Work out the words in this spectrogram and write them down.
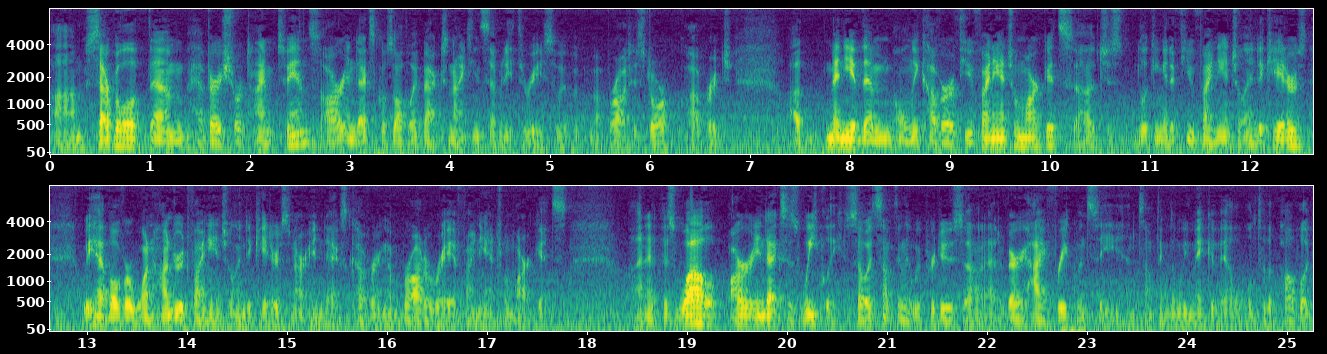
Um, several of them have very short time spans. Our index goes all the way back to 1973, so we have a broad historical coverage. Uh, many of them only cover a few financial markets, uh, just looking at a few financial indicators. We have over 100 financial indicators in our index covering a broad array of financial markets. And as well, our index is weekly, so it's something that we produce uh, at a very high frequency and something that we make available to the public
